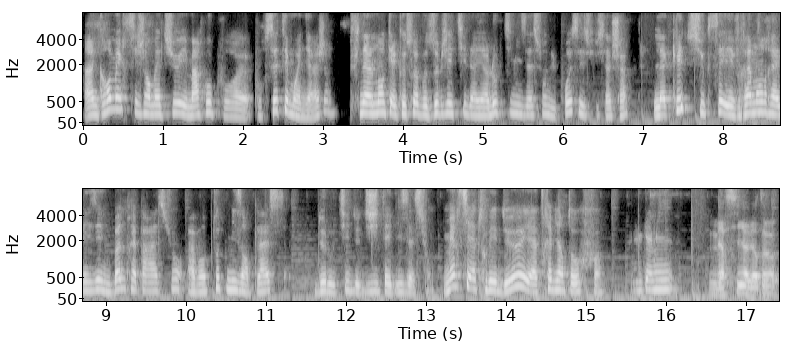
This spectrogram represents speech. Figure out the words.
Un grand merci Jean-Mathieu et Margot pour, euh, pour ce témoignage. Finalement, quels que soient vos objectifs derrière l'optimisation du processus achat, la clé de succès est vraiment de réaliser une bonne préparation avant toute mise en place de l'outil de digitalisation. Merci à tous les deux et à très bientôt. Salut Camille. Merci, à bientôt.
